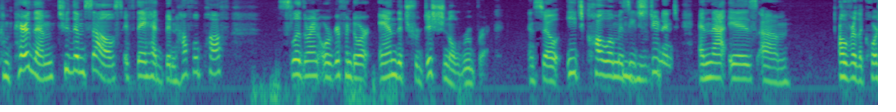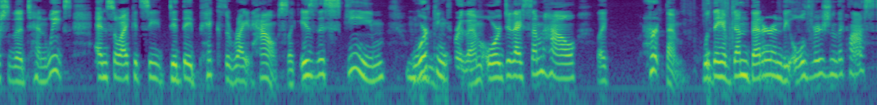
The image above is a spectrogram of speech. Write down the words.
compare them to themselves if they had been Hufflepuff, Slytherin, or Gryffindor, and the traditional rubric. And so each column is mm-hmm. each student, and that is um, over the course of the 10 weeks. And so i could see did they pick the right house? Like is this scheme mm-hmm. working for them or did i somehow like hurt them? Would they have done better in the old version of the class?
